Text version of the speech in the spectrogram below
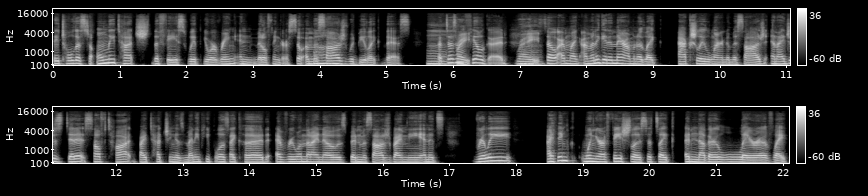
they told us to only touch the face with your ring and middle finger. So a massage would be like this. That doesn't Right. feel good. Right. So I'm like, I'm going to get in there. I'm going to like actually learned a massage. And I just did it self taught by touching as many people as I could. Everyone that I know has been massaged by me. And it's really, I think when you're a facialist, it's like another layer of like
